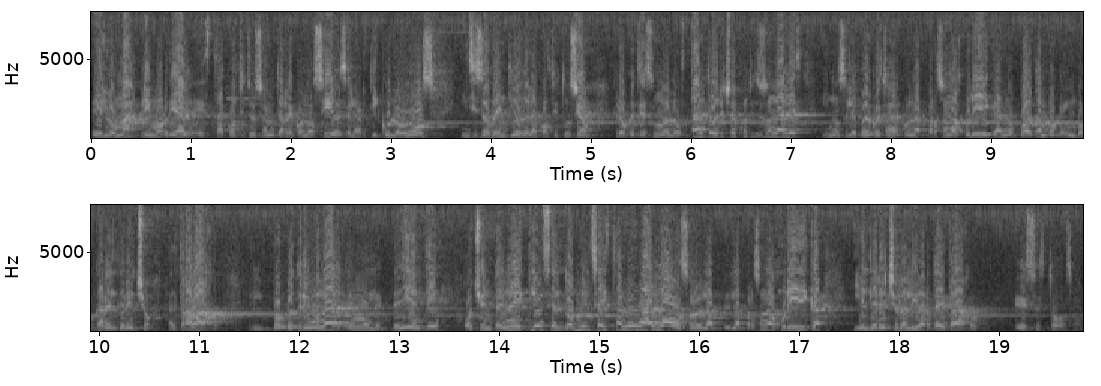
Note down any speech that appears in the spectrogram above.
es lo más primordial, está constitucionalmente reconocido, es el artículo 2, inciso 22 de la Constitución. Creo que este es uno de los tantos derechos constitucionales y no se le puede cuestionar que una persona jurídica no pueda tampoco invocar el derecho al trabajo. El propio tribunal en el expediente 8915 del 2006 también ha hablado sobre la, persona jurídica y el derecho a la libertad de trabajo. Eso es todo, señor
